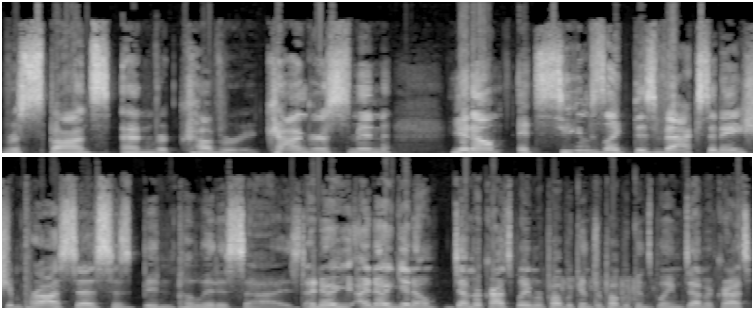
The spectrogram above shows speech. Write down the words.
response, and recovery. Congressman, you know, it seems like this vaccination process has been politicized. I know, I know, you know, Democrats blame Republicans, Republicans blame Democrats,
